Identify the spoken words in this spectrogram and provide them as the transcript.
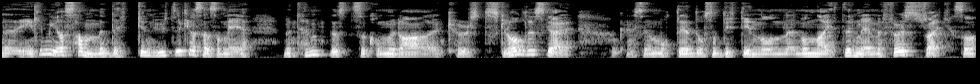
Egentlig mye av samme dekken utvikla seg som med, med Tempest. Så kommer da Cursed Scroll, husker jeg. Okay. Så jeg måtte også dytte inn noen, noen nighter med, med First Strike. Så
